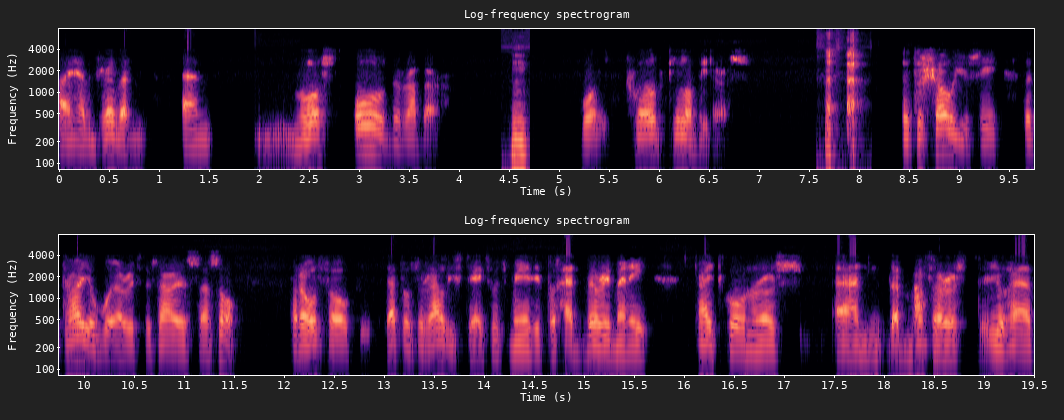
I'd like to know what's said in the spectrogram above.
I have driven and lost all the rubber hmm. was 12 kilometers. so to show, you see, the tire wear if the tires are soft. But also, that was a rally stage, which means it was, had very many tight corners and the buffers. you have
